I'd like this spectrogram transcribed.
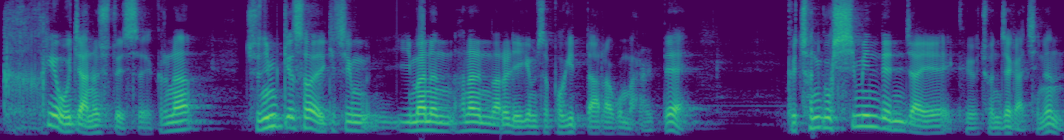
크게 오지 않을 수도 있어요. 그러나 주님께서 이렇게 지금 임하는 하나님 나라를 얘기하면서 복 있다라고 말할 때 그 천국 시민된 자의 그 존재 가치는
